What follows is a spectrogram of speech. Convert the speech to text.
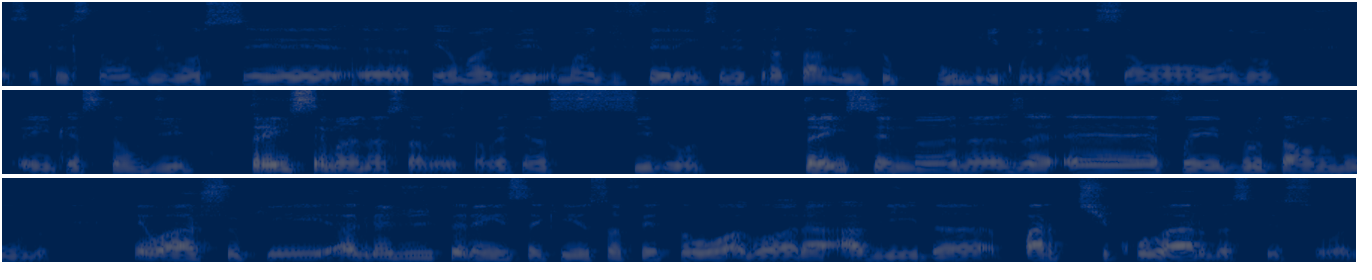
Essa questão de você uh, ter uma, uma diferença de tratamento público em relação à ONU em questão de três semanas, talvez. Talvez tenha sido três semanas é, foi brutal no mundo. Eu acho que a grande diferença é que isso afetou agora a vida particular das pessoas.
